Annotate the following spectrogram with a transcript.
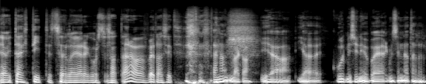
ja aitäh, Tiit, et selle järjekordse saate ära vedasid tänan väga ja, ja kuulmiseni juba järgmisel nädalal.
